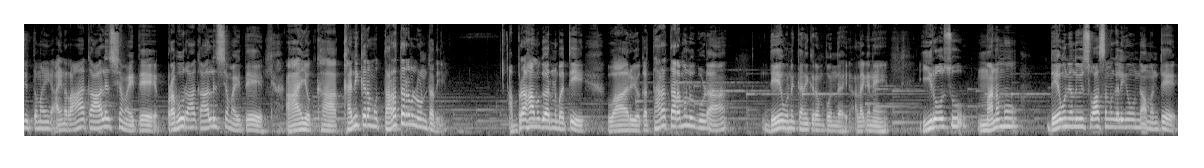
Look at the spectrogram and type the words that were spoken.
చిత్తమై ఆయన రాక ఆలస్యమైతే ప్రభు రాక ఆలస్యమైతే ఆ యొక్క కనికరము తరతరములు ఉంటుంది. అబ్రహాము గారిని బట్టి వారి యొక్క తరతరములు కూడా దేవుని కనికరం పొందాయి. అలాగనే ఈరోజు మనము దేవుని అందు విశ్వాసం కలిగి ఉన్నామంటే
